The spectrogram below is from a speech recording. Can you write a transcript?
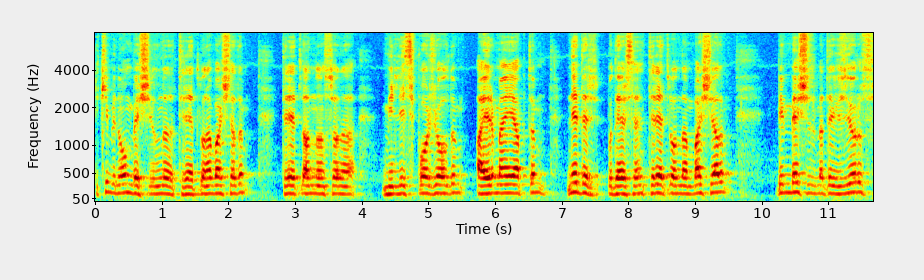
2015 yılında da triatlona başladım. Triatlondan sonra milli sporcu oldum. Ironman yaptım. Nedir bu derseniz triatlondan başlayalım. 1500 metre yüzüyoruz.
